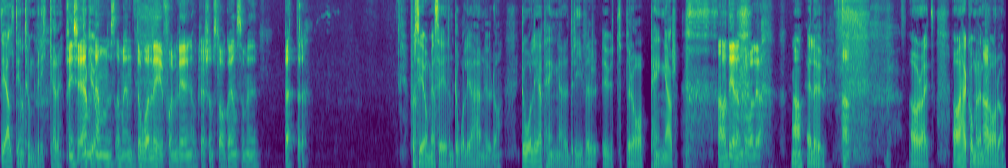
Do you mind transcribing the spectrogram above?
det är alltid en tungvrickare. Det finns ju en, en som är en dålig formulering av Greshams lag och en som är bättre. Får se om jag säger den dåliga här nu då. Dåliga pengar driver ut bra pengar. Ja, det är den dåliga. Ja, eller hur? Ja. All right. Ja, här kommer en Ja. bra då.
